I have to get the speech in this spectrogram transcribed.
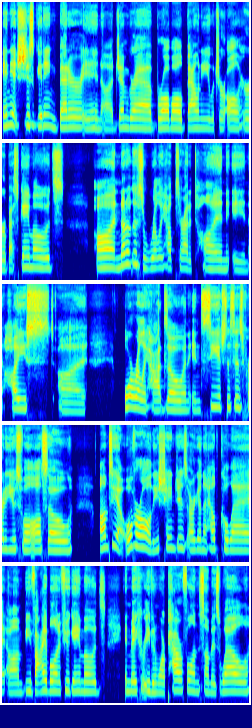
And yet she's just getting better in uh, Gem Grab, Brawl Ball, Bounty, which are all her best game modes. Uh, none of this really helps her out a ton in Heist, uh, or really Hot Zone. In Siege, this is pretty useful also. Um, so yeah, overall, these changes are gonna help Colette um, be viable in a few game modes and make her even more powerful in some as well.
